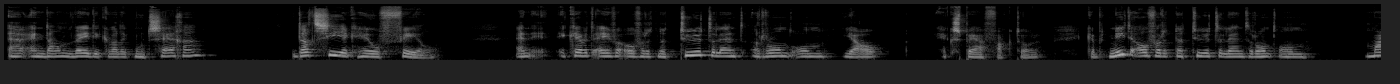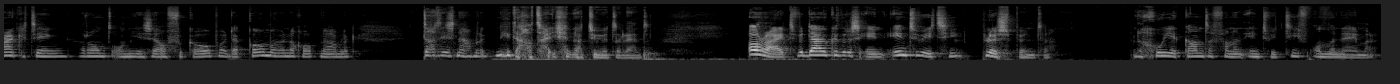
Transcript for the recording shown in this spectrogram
Uh, en dan weet ik wat ik moet zeggen. Dat zie ik heel veel. En ik heb het even over het natuurtalent rondom jouw expertfactor. Ik heb het niet over het natuurtalent rondom marketing, rondom jezelf verkopen. Daar komen we nog op namelijk. Dat is namelijk niet altijd je natuurtalent. Alright, we duiken er eens in. Intuïtie, pluspunten. De goede kanten van een intuïtief ondernemer.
